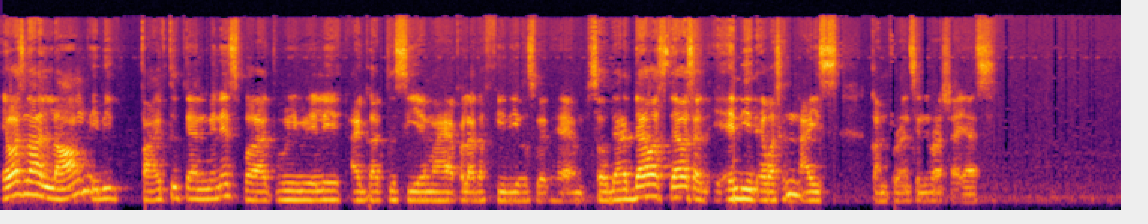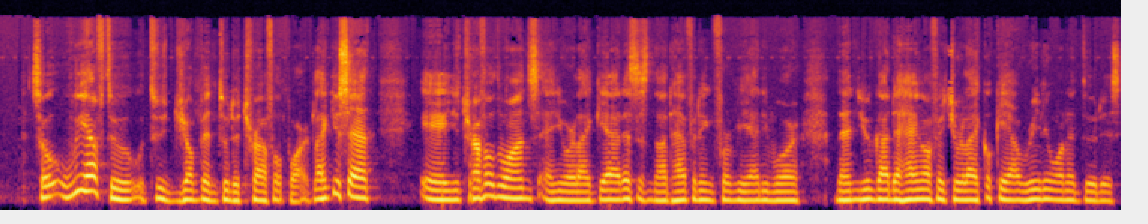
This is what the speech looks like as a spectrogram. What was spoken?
It was not long, maybe five to ten minutes, but we really I got to see him. I have a lot of videos with him. So that that was that was a, indeed it was a nice conference in Russia. Yes. So we have to to jump into the travel part. Like you said, Eh, you traveled once and you were like, yeah, this is not happening for me anymore. Then you got the hang of it. You're like, okay, I really want to do this.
